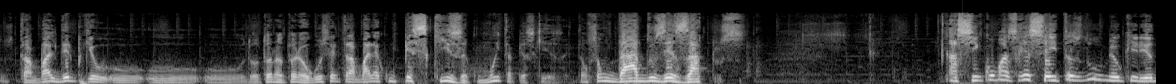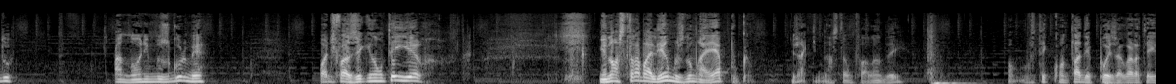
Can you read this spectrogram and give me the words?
O trabalho dele, porque o, o, o, doutor Antônio Augusto ele trabalha com pesquisa, com muita pesquisa. Então são dados exatos. Assim como as receitas do meu querido Anônimos Gourmet. Pode fazer que não tem erro. E nós trabalhamos numa época, já que nós estamos falando aí, vou ter que contar depois, agora tem,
